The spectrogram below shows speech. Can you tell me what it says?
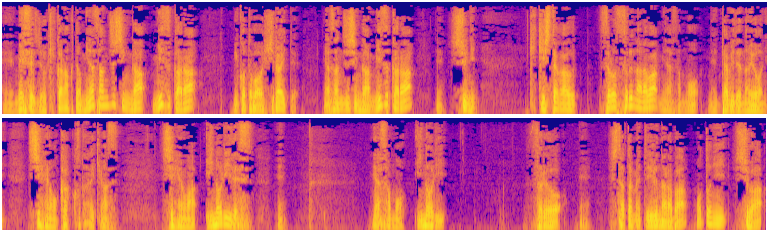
えーメッセージを聞かなくても皆さん自身が自ら御言葉を開いて、皆さん自身が自ら、ね、主に聞き従う。それをするならば皆さんも、ね、ダビデのように詩篇を書くことができます。詩篇は祈りです。ね皆さんも祈り、それを、ね、したためているならば、本当に主は、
